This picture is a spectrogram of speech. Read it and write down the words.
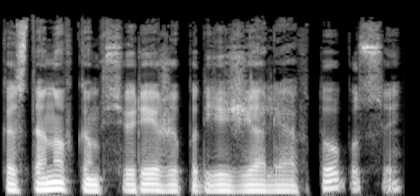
к остановкам все реже подъезжали автобусы.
